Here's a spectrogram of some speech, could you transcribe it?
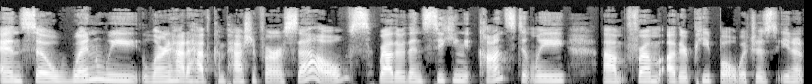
and so when we learn how to have compassion for ourselves rather than seeking it constantly um, from other people which is you know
